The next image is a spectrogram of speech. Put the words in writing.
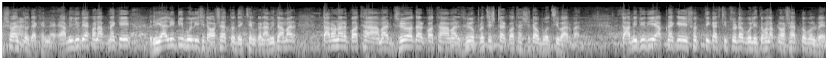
অসহায়ত্ব হ্যাঁ। দেখেন না। আমি যদি এখন আপনাকে রিয়ালিটি বলি সেটা অসহায়ত্ব দেখছেন কারণ আমি তো আমার তাড়নার কথা আমার দৃঢ়তার কথা আমার দৃঢ় প্রচেষ্টার কথা সেটাও বলছি বারবার। তো আমি যদি আপনাকে সত্যিকার চিত্রটা বলি তখন আপনি অসহায়ত্ব বলবেন।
